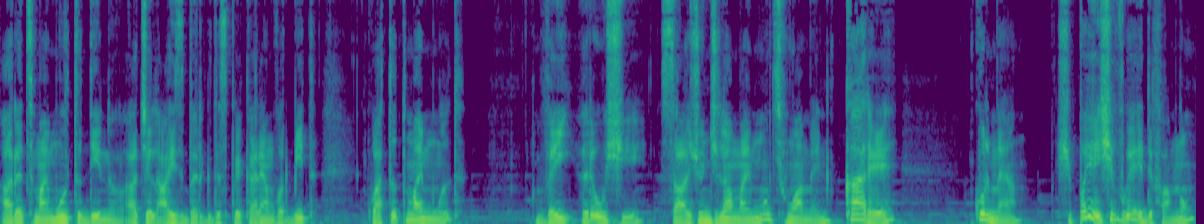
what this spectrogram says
arăți mai mult din acel iceberg despre care am vorbit, cu atât mai mult vei reuși să ajungi la mai mulți oameni care, culmea, și pe ei și vrei de fapt, nu?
